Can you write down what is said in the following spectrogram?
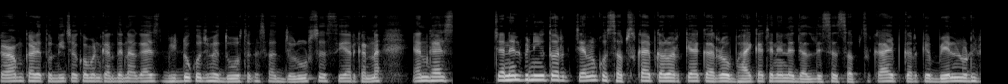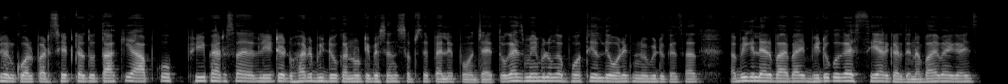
काम करे तो नीचे कमेंट कर देना। गैस वीडियो को जो है दोस्तों के साथ ज़रूर से शेयर करना। एंड गैस चैनल पे नहीं हो तो चैनल को सब्सक्राइब करो और क्या कर रहे हो? भाई का चैनल है, जल्दी से सब्सक्राइब करके बेल नोटिफिकेशन कॉल पर सेट कर दो ताकि आपको फ्री फायर से रिलेटेड हर वीडियो का नोटिफिकेशन सबसे पहले पहुँच जाए। तो गैस मैं मिलूँगा बहुत ही जल्दी और एक न्यू वीडियो के साथ। अभी के लिए बाय बाय वीडियो को गैस शेयर कर देना। बाय बाय गैस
